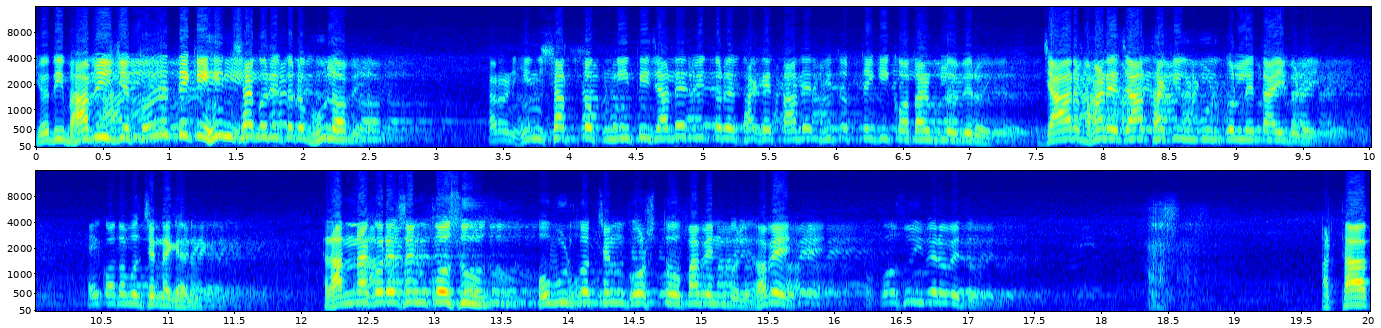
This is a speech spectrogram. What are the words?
যদি ভাবিস যে তোদের দিকে হিংসা করি, তোর ভুল হবে। কারণ হিংসাত্মক নীতি যাদের ভিতরে থাকে, তাদের ভিতর থেকেই কথাগুলো বেরোয়। যার ভাঁড়ে যা থাকে উবুড় করলে তাই বেরোয়। এই কথা বলছেন না কেন? রান্না করেছেন কসু উবুড় করছেন গোস্ত, পাবেন বলে। হবে? কসুই বেরোবে তো। অর্থাৎ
